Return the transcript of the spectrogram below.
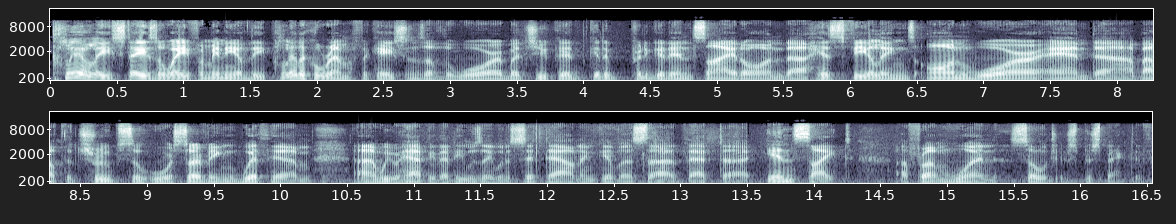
clearly stays away from any of the political ramifications of the war, but you could get a pretty good insight on uh, his feelings on war and uh, about the troops who were serving with him. Uh, we were happy that he was able to sit down and give us uh, that uh, insight uh, from one soldier's perspective.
